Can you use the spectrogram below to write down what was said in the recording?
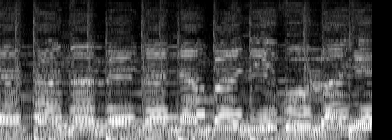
natanga mbe na namba nivulwange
